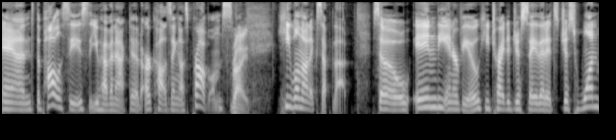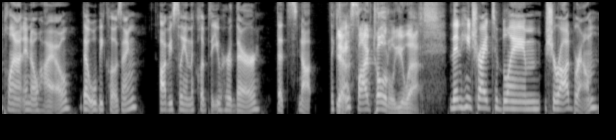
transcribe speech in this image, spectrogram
and the policies that you have enacted are causing us problems. right. He will not accept that. So in the interview, he tried to just say that it's just one plant in Ohio that will be closing. Obviously, in the clip that you heard there, that's not the Yeah, case. five total U.S. Then he tried to blame Sherrod Brown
